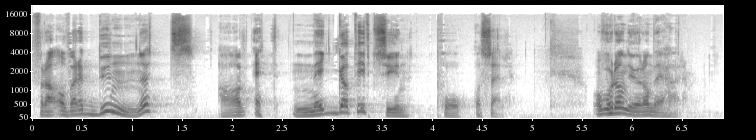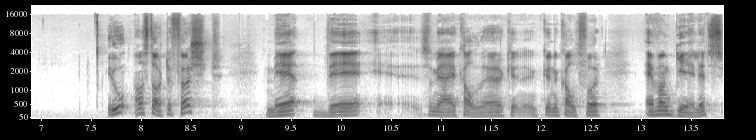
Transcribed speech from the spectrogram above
fra å være bundet av et negativt syn på oss selv. Og hvordan gjør han det her? Jo, han starter først med det som jeg kaller, kunne kalt for evangeliets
